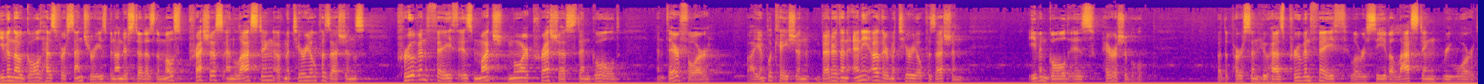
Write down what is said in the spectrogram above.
Even though gold has for centuries been understood as the most precious and lasting of material possessions, proven faith is much more precious than gold, and therefore, by implication, better than any other material possession. Even gold is perishable, but the person who has proven faith will receive a lasting reward.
